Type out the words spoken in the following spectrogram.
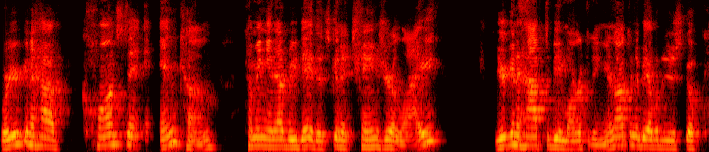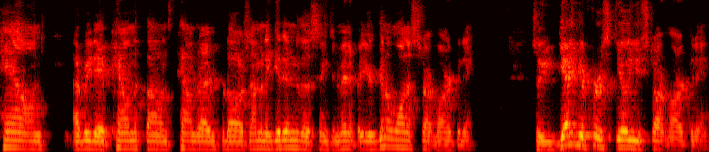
where you're going to have constant income coming in every day that's going to change your life, you're going to have to be marketing. You're not going to be able to just go pound every day, pound the phones, pound driving for dollars. I'm going to get into those things in a minute, but you're going to want to start marketing. So you get your first deal, you start marketing.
